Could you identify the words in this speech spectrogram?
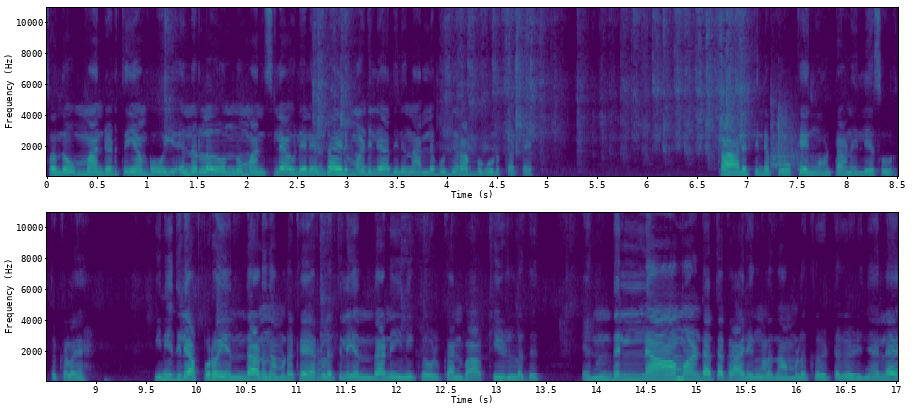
സ്വന്തം ഉമ്മാന്റെ അടുത്ത് ഞാൻ പോയി എന്നുള്ളതൊന്നും മനസ്സിലാവില്ലല്ലോ എന്തായാലും വേണ്ടില്ല അതിന് നല്ല ബുദ്ധി റബ്ബ് കൊടുക്കട്ടെ. കാലത്തിന്റെ പോക്ക് എങ്ങോട്ടാണ് എങ്ങോട്ടാണില്ലേ സുഹൃത്തുക്കളെ? ഇനി ഇതിലപ്പുറം എന്താണ് നമ്മുടെ കേരളത്തിൽ എന്താണ് ഇനി കേൾക്കാൻ ബാക്കിയുള്ളത്? എന്തെല്ലാം വേണ്ടാത്ത കാര്യങ്ങൾ നമ്മൾ കേട്ട് കഴിഞ്ഞാൽ അല്ലേ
